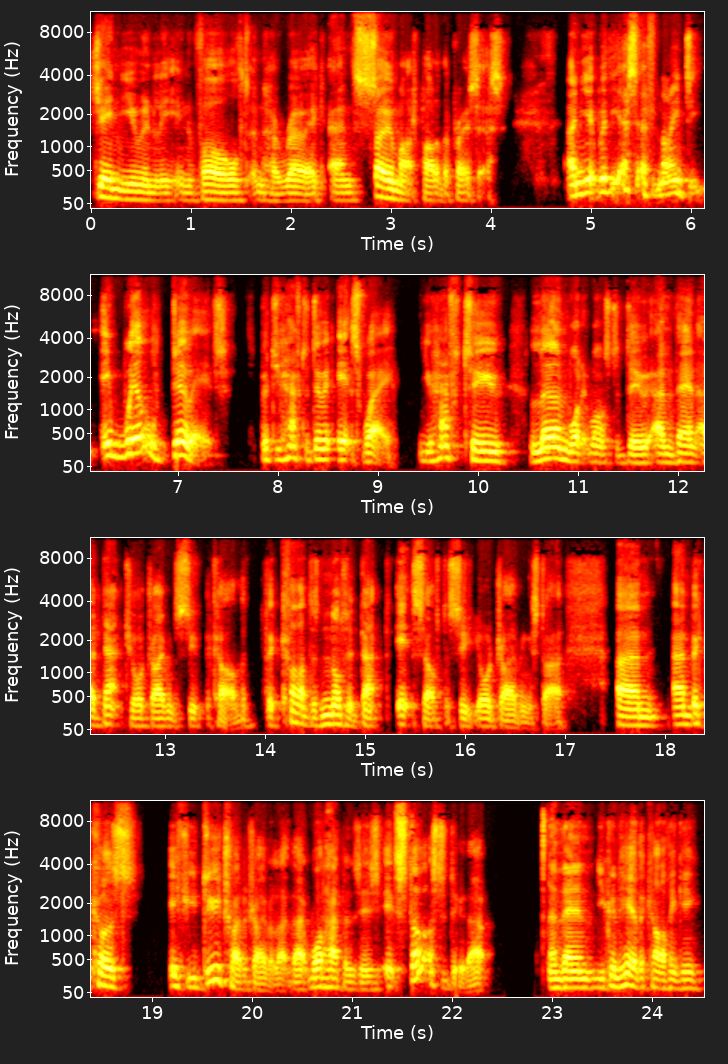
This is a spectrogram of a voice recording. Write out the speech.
genuinely involved and heroic and so much part of the process. And yet with the SF90, it will do it, but you have to do it its way. You have to learn what it wants to do and then adapt your driving to suit the car. The, the car does not adapt itself to suit your driving style. Um, and because if you do try to drive it like that, what happens is it starts to do that. And then you can hear the car thinking,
